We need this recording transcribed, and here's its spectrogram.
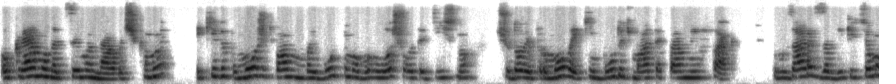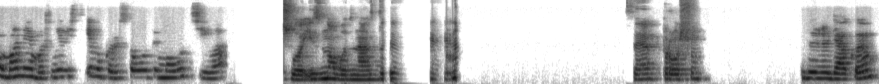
окремо над цими навичками, які допоможуть вам в майбутньому виголошувати дійсно чудові промови, які будуть мати певний ефект. Тому зараз, завдяки цьому, в мене є можливість і використовувати мову тіла, Пішло і знову до нас це прошу. Дуже дякую.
